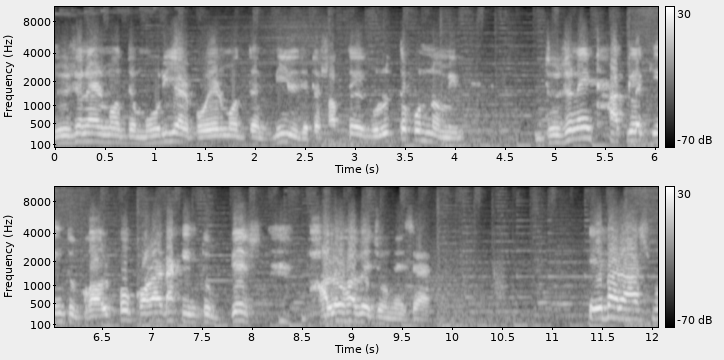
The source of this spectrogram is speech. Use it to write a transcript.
দুজনের মধ্যে মুড়ি আর বইয়ের মধ্যে মিল, যেটা সব থেকে গুরুত্বপূর্ণ মিল, দুজনেই থাকলে কিন্তু গল্প করাটা কিন্তু বেশ ভালোভাবে জমে যায়। এবার আসব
